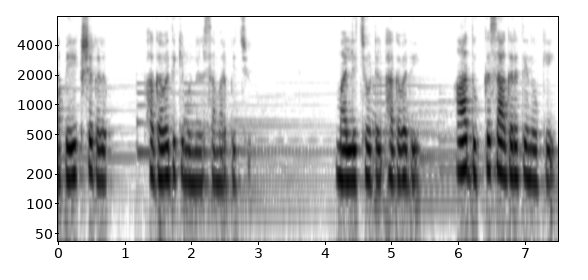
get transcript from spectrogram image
അപേക്ഷകളും ഭഗവതിക്ക് മുന്നിൽ സമർപ്പിച്ചു. മല്ലിച്ചോട്ടിൽ ഭഗവതി ആ ദുഃഖസാഗരത്തെ നോക്കി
